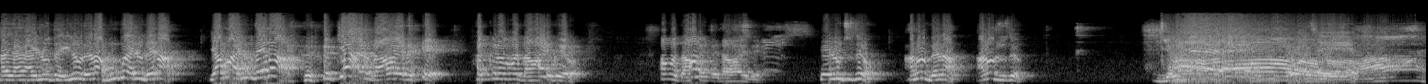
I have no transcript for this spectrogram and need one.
자 야 야 일로 내 일로 내놔. 문구야 일로 내놔. 야 마 일로 내놔. 야 나와야 돼. 밖으로 한번 나와야 돼요. 한번 나와야 돼 나와야 돼. 야 일로 주세요. 안으로 내놔. 안으로 주세요. 이야 그렇지. 아.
